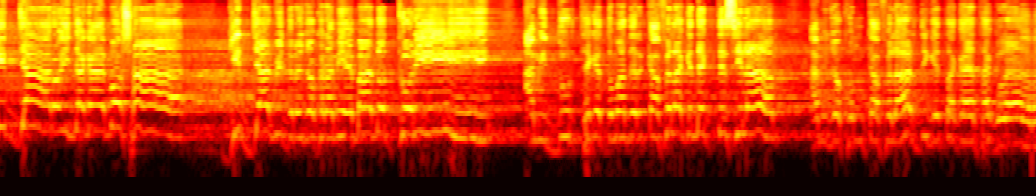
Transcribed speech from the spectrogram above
গির্জার ওই জায়গায় বসা, গির্জার ভিতরে যখন আমি এবাদত করি, আমি দূর থেকে তোমাদের কাফেলাকে দেখতেছিলাম, আমি যখন কাফেলার দিকে তাকায় থাকলাম,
